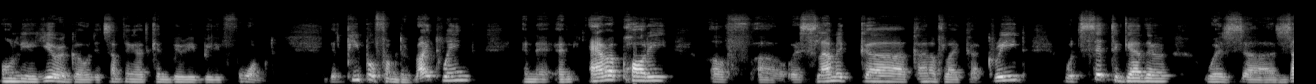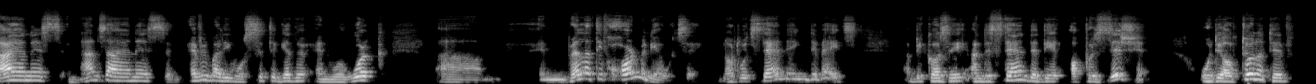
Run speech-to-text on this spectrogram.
only a year ago that something that can be, be reformed. That people from the right wing and an Arab party of uh, Islamic uh, kind of like a creed would sit together with uh, Zionists and non-Zionists, and everybody will sit together and will work um, in relative harmony, I would say, notwithstanding debates, because they understand that the opposition or the alternative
